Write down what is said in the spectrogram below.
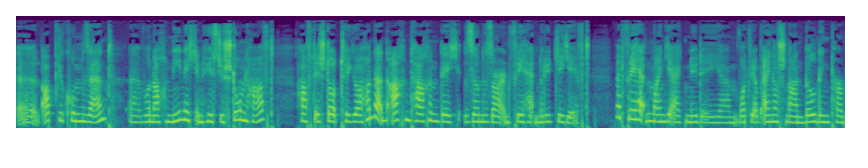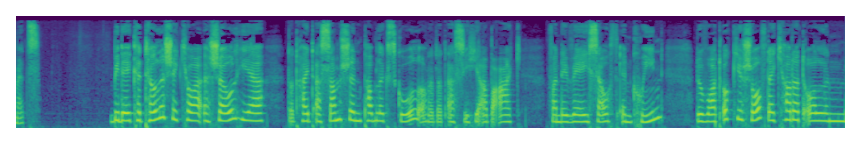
äh, abgekommen sind, äh, wo noch nie nicht in höchste Stunden haft, haft die Stadt zu Jahr 188 so eine Sorten Freiheiten rütgejeft. Mit Freiheiten meine ich nur die, ähm, was wir auf Englisch nennen, Building Permits. Bei der katholischen äh, Schule hier, dort heißt Assumption Public School, oder dort ist sie hier aber auch von der Way South in Queen, Du wart ook geschafft, ich had het al een,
